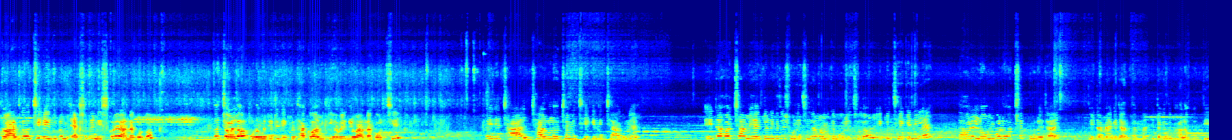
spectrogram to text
তো আজকে হচ্ছে এই দুটো একসাথে মিক্স করে রান্না করব। তো চলো, পুরো ভিডিওটি দেখতে থাকো, আমি কীভাবে এগুলো রান্না করছি। এই যে ছাল, ছালগুলো হচ্ছে আমি ছেঁকে নিচ্ছি আগুনে। এটা হচ্ছে আমি একজনের কাছে শুনেছিলাম, আমাকে বলেছিল, একটু ছেঁকে নিলে তাহলে লোমগুলো হচ্ছে পুড়ে যায়। এটা আমি আগে জানতাম না, এটা কিন্তু ভালো বুদ্ধি।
